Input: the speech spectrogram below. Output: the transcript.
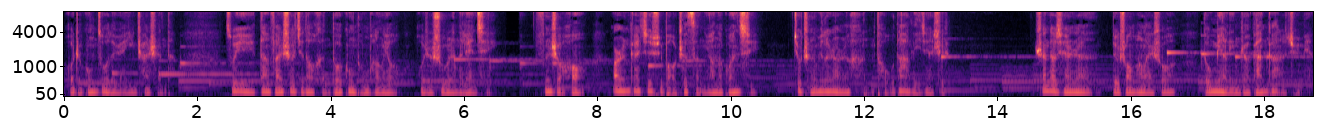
或者工作的原因产生的，所以但凡涉及到很多共同朋友或者熟人的恋情，分手后二人该继续保持怎样的关系？就成为了让人很头大的一件事。删掉前任对双方来说都面临着尴尬的局面，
